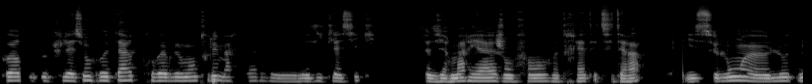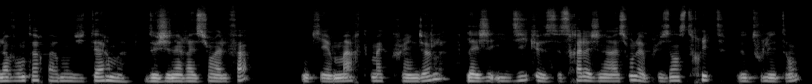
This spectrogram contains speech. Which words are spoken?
cohorte de population retarde probablement tous les marqueurs de la vie classique, c'est-à-dire mariage, enfants, retraite, etc. Et selon l'inventeur pardon du terme de génération alpha, qui est Mark McCrandle, il dit que ce sera la génération la plus instruite de tous les temps,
